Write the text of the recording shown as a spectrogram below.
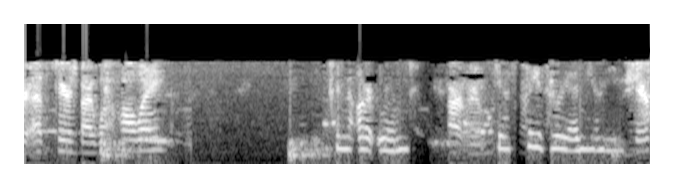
You're upstairs by what hallway? In the art room. Art room. Yes, please hurry. I'm hearing you. There.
